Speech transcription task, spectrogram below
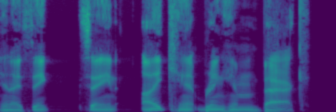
And I think saying, I can't bring him back,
